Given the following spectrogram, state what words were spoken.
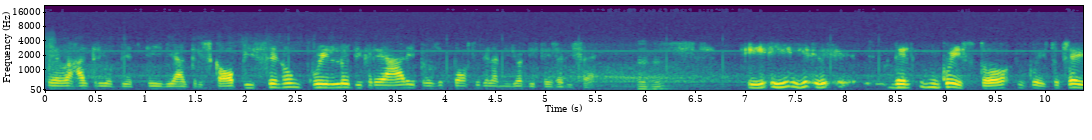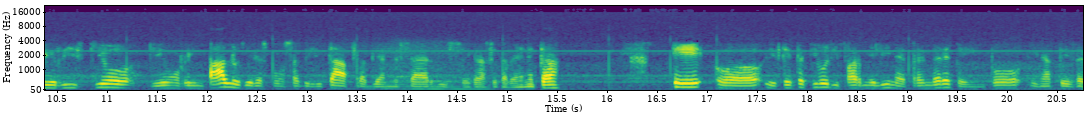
per altri obiettivi, altri scopi, se non quello di creare i presupposti della miglior difesa di sé. Uh-huh. E, e, e, in, questo, in, questo, c'è il rischio di un rimpallo di responsabilità fra BM Service e Grafica Veneta e uh, il tentativo di far melina e prendere tempo in attesa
